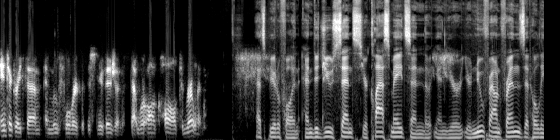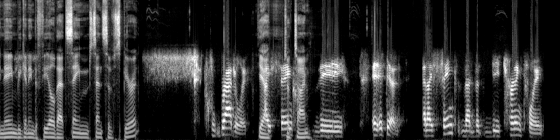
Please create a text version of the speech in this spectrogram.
integrate them, and move forward with this new vision that we're all called to grow in? That's beautiful. And and did you sense your classmates and the, and your your newfound friends at Holy Name beginning to feel that same sense of spirit? Gradually. Yeah, I think took time. The it, it did, and I think that the the turning point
